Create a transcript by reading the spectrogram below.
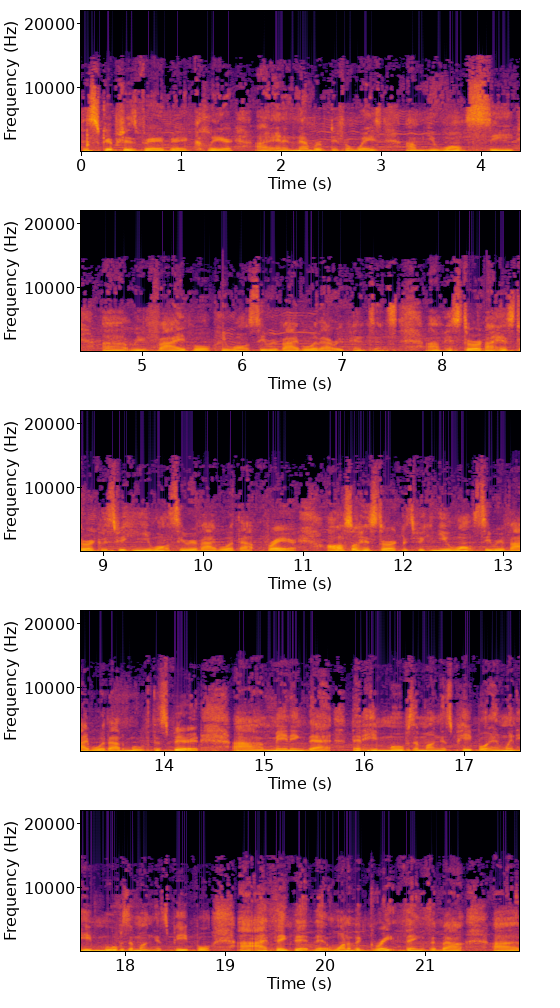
the Scripture is very, very clear uh, in a number of different ways. Um, you won't see uh, revival. You won't see revival without repentance. Um, historic, uh, historically speaking, you won't see revival without prayer. Also, historically speaking, you won't see revival without a move of the Spirit, uh, meaning that that He moves among His people. And when He moves among His people, uh, I think that that one of the great things about uh,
